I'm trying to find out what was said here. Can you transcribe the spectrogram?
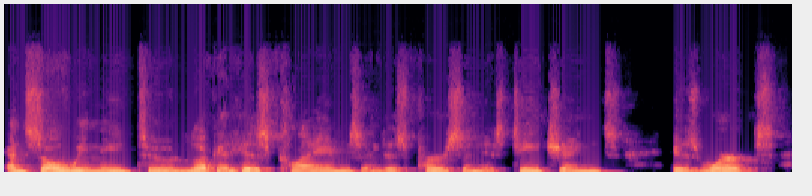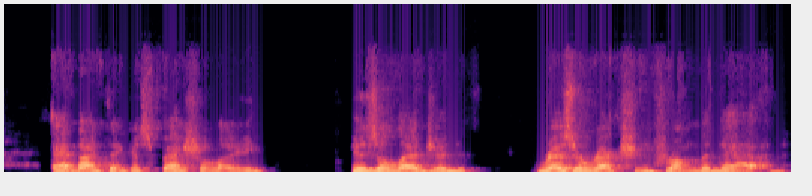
And so we need to look at his claims and his person, his teachings, his works, and I think especially his alleged resurrection from the dead.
